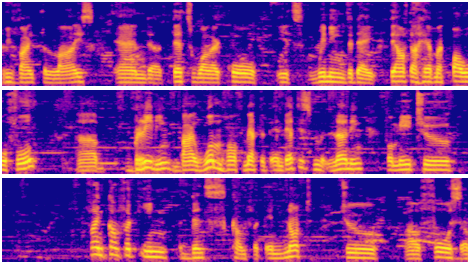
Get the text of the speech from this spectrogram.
revitalize, and uh, that's what I call it's winning the day. Thereafter, I have my powerful uh, breathing by Wim Hof method, and that is learning for me to find comfort in discomfort and not to uh, force a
